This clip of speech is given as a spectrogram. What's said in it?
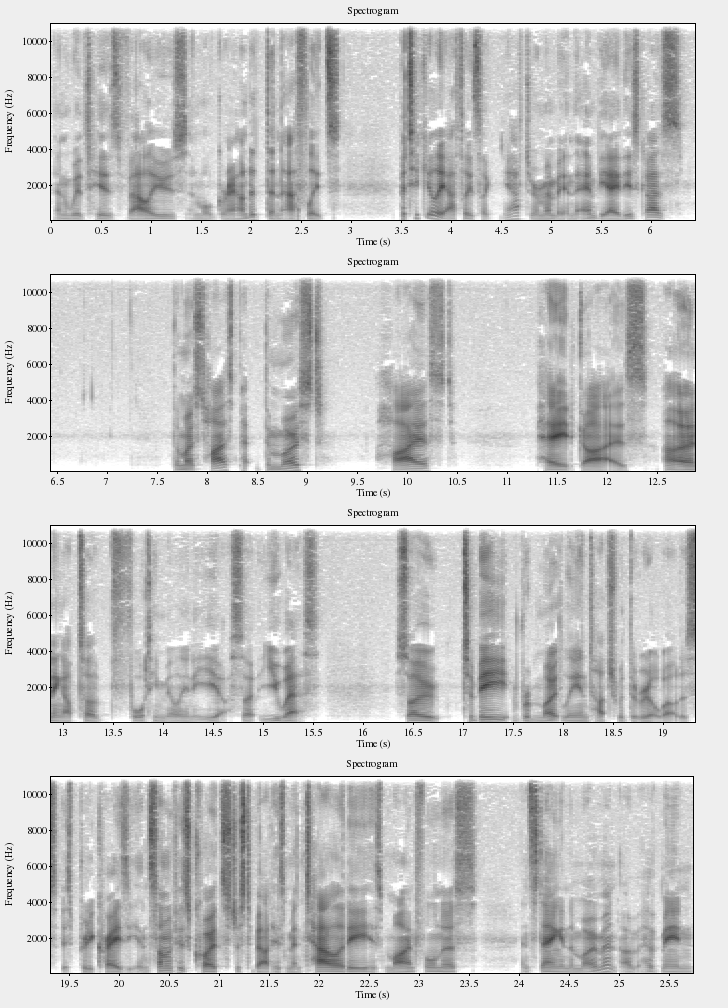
and with his values and more grounded than athletes, particularly athletes like you have to remember in the NBA these guys the most highest the most highest paid guys are earning up to 40 million a year so US so to be remotely in touch with the real world is, is pretty crazy and some of his quotes just about his mentality his mindfulness and staying in the moment have been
